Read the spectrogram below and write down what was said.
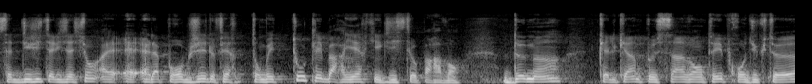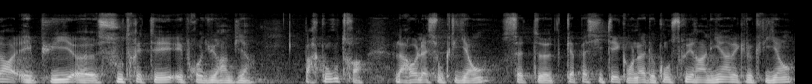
cette digitalisation, elle, a pour objet de faire tomber toutes les barrières qui existaient auparavant. Demain, quelqu'un peut s'inventer producteur et puis euh, sous-traiter et produire un bien. Par contre, la relation client, cette capacité qu'on a de construire un lien avec le client,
